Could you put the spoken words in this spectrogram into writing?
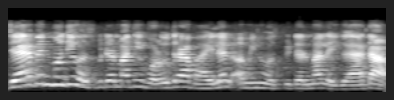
જયાબેન મોદી હોસ્પિટલમાંથી વડોદરા ભાઈલલ અમીન હોસ્પિટલમાં લઈ ગયા હતા.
